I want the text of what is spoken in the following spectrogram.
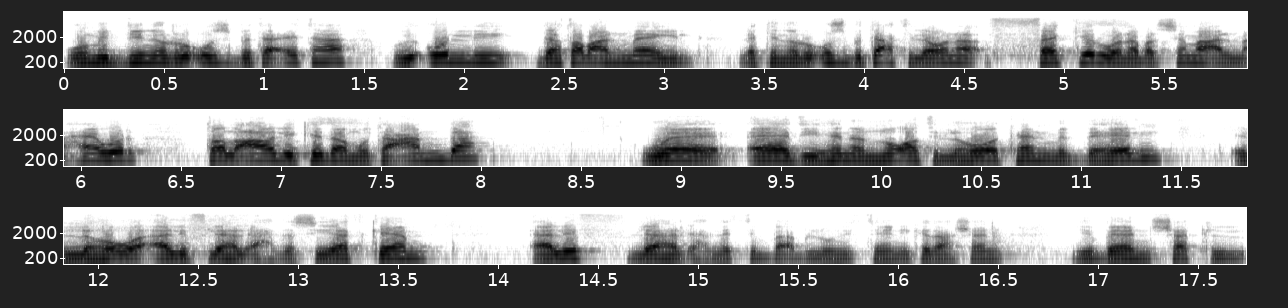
ومديني الرؤوس بتاعتها ويقول لي ده طبعا مايل لكن الرؤوس بتاعتي لو أنا فاكر وأنا برسمها على المحاور طالعة لي كده متعامدة وآدي هنا النقط اللي هو كان مديها لي اللي هو ألف لها الإحداثيات كام؟ ألف لها نكتب بقى باللون التاني كده عشان يبان شكل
